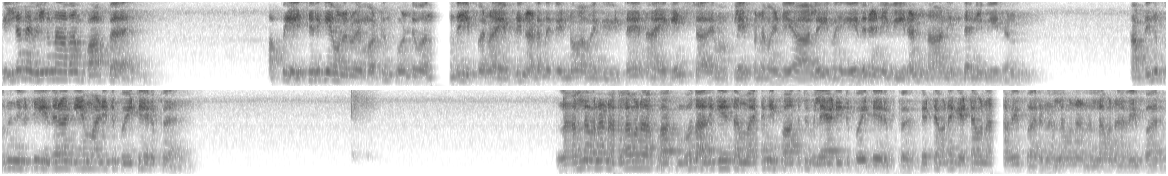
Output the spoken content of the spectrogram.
வில்லனை வில்லனாக தான் பார்ப்பேன். அப்போ எச்சரிக்கை உணர்வை மட்டும் கொண்டு வந்து இப்போ நான் எப்படி நடந்துக்கணும் அவங்க கிட்ட நான் எகென்ஸ்டாக இவன் ப்ளே பண்ண வேண்டிய ஆள் இவன் எதிரணி வீரன் நான் இந்த அணி வீரன். அப்படின்னு புரிஞ்சுக்கிட்டு எதிராக கேம் ஆடிட்டு போயிட்டே இருப்பேன் நல்லவனா நல்லவனா பார்க்கும்போது அதுக்கேற்ற மாதிரி நீ பார்த்துட்டு விளையாடிட்டு போயிட்டே இருப்ப. கெட்டவனா கெட்டவனாவே பாரு நல்லவனா நல்லவனாவே பாரு.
